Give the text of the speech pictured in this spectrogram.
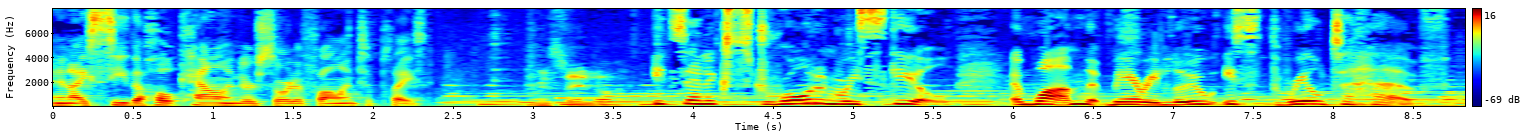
and I see the whole calendar sort of fall into place. it's an extraordinary skill and one that Marilu is thrilled to have.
